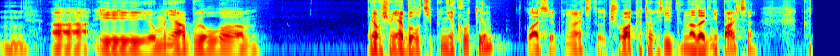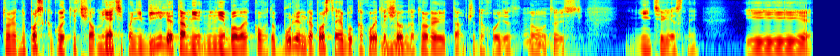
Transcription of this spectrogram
Мгм. а, и у меня был, эм, в общем, я был, типа, не крутым в классе, понимаете, это чувак, который сидит на задней парте, который, ну, просто какой-то чел. Меня, типа, не били, там не, ну, не было какого-то буллинга, просто я был какой-то чел, Мгм. который там что-то ходит, ну, Мгм. то есть неинтересный. И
